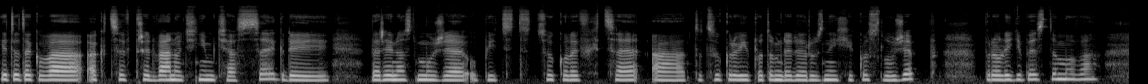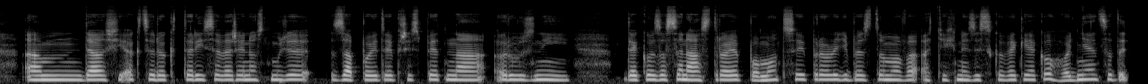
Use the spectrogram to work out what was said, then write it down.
Je to taková akce v předvánočním čase, kdy veřejnost může upíct cokoliv chce a to cukroví potom jde do různých jako služeb pro lidi bezdomova. Um, další akce, do které se veřejnost může zapojit, je přispět na různý jako zase nástroje pomoci pro lidi bezdomova a těch neziskovek je jako hodně, co teď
